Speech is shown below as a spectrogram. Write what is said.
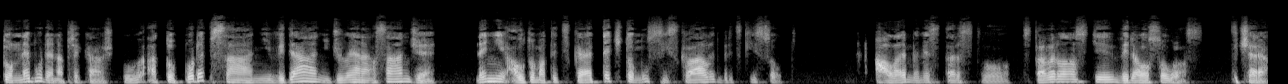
to nebude na překážku a to podepsání, vydání Juliana Assange není automatické, teď to musí schválit britský soud ale ministerstvo spravedlnosti vydalo souhlas včera.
